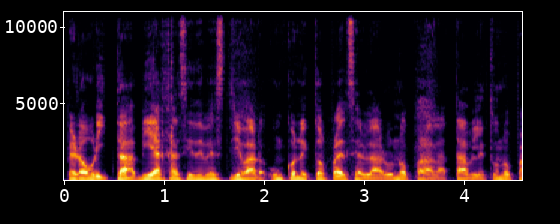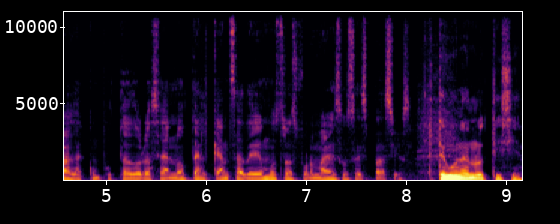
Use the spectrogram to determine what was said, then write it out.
Pero ahorita viajas y debes llevar un conector para el celular, uno para la tablet, uno para la computadora. O sea, no te alcanza. Debemos transformar esos espacios. Tengo una noticia.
